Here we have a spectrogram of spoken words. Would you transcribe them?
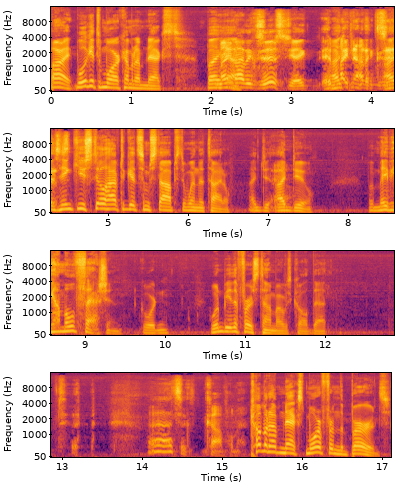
All right, we'll get to more coming up next. But might yeah. not exist, Jake. It I- might not exist. I think you still have to get some stops to win the title. I, ju- I do. But maybe I'm old fashioned, Gordon. Wouldn't be the first time I was called that. That's a compliment. Coming up next, more from the birds.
